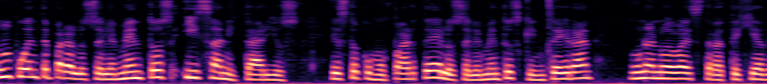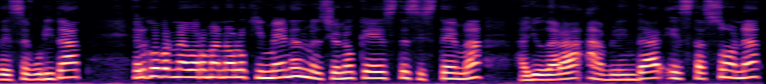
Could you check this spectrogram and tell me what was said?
un puente para los elementos y sanitarios. Esto como parte de los elementos que integran una nueva estrategia de seguridad. El gobernador Manolo Jiménez mencionó que este sistema ayudará a blindar esta zona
